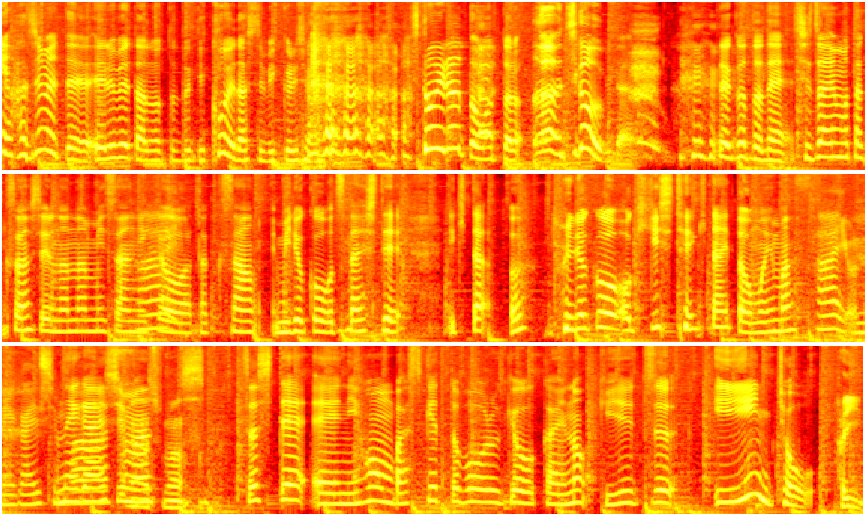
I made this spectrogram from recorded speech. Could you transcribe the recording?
に初めてエレベーター乗った時声出してびっくりしました。人いると思ったらうん違うみたいな。ということで取材もたくさんしてるななみさんに今日はたくさん魅力をお伝えしていきた、うん、魅力をお聞きしていきたいと思います。はいお願いします。お願いします。そして、えー、日本バスケットボール協会の技術委員長。はい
